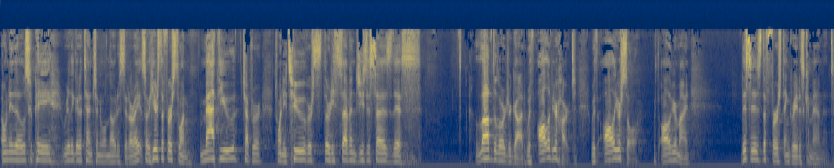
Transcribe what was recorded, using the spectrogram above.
Only those who pay really good attention will notice it, all right? So here's the first one Matthew chapter 22, verse 37. Jesus says this Love the Lord your God with all of your heart, with all your soul, with all of your mind this is the first and greatest commandment.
